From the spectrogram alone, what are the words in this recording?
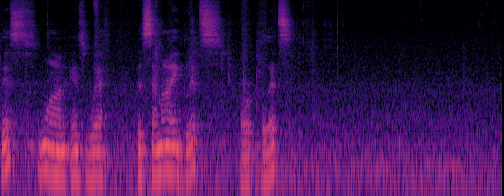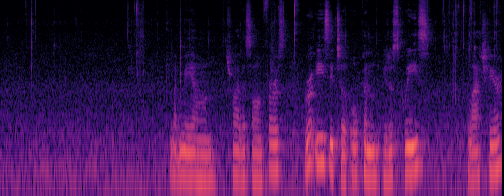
this one is with the semi glitz or blitz. Let me um, try this on first. Real easy to open. You just squeeze latch here.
